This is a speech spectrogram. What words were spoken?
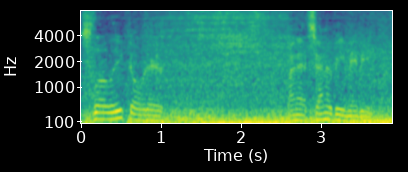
A slow leak over there. On that center beam, maybe.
